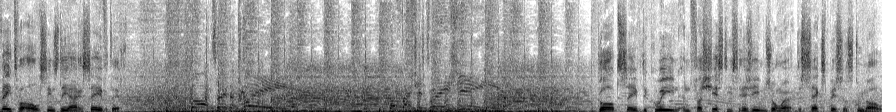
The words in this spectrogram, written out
weten we al sinds de jaren 70. God Save the Queen, een fascistisch regime, zongen de Sex Pistols toen al.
